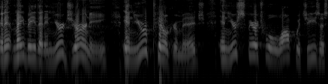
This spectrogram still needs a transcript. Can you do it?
And it may be that in your journey, in your pilgrimage, in your spiritual walk with Jesus,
